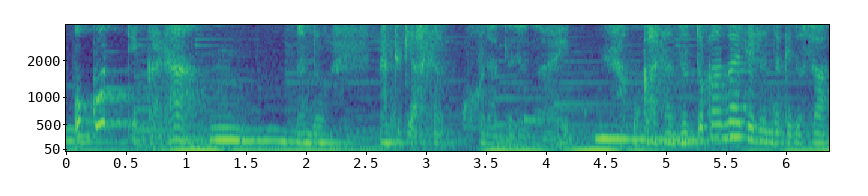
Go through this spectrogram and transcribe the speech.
うん。怒ってからうんあのあの時朝こうだったじゃない？お母さんずっと考えてるんだけどさ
